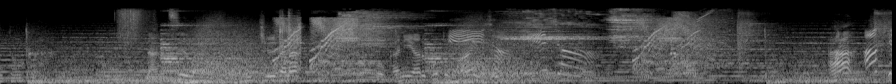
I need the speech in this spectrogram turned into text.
闘か。なんつうの夢中だな。他にやることないいいじゃんいいじゃん。あオッケ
